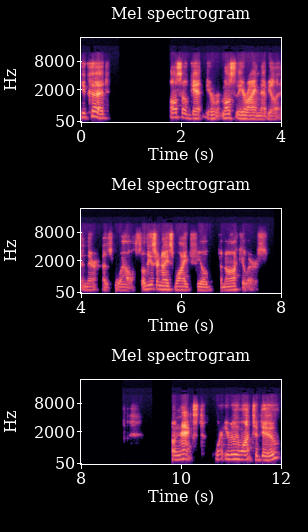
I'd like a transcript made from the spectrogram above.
you could also get your most of the Orion Nebula in there as well. So these are nice wide field binoculars. So next, what you really want to do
